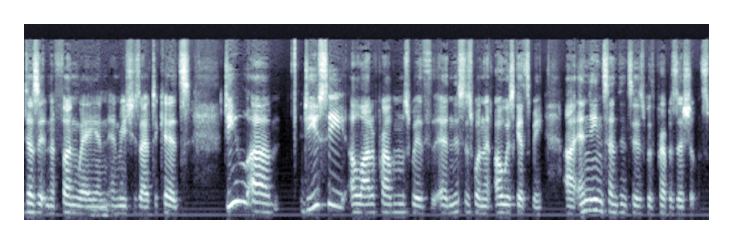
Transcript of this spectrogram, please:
does it in a fun way and, and reaches out to kids. Do you um, do you see a lot of problems with? And this is one that always gets me: uh, ending sentences with prepositions.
